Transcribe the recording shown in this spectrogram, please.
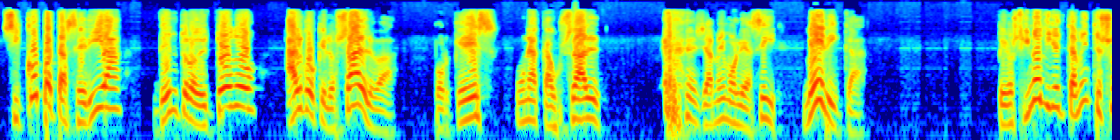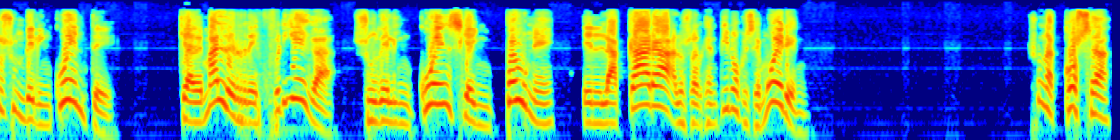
Psicópata sería, dentro de todo, algo que lo salva, porque es una causal, llamémosle así, médica. Pero si no directamente sos un delincuente, que además le refriega su delincuencia impune en la cara a los argentinos que se mueren. Es una cosa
